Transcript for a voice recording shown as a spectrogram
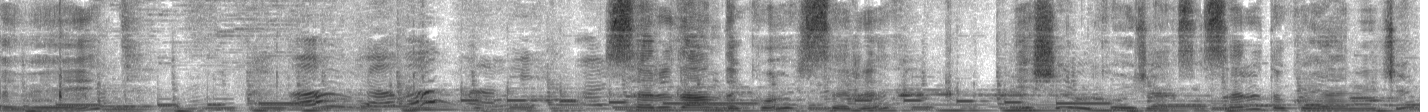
Evet. Sarıdan da koy. Sarı. Yeşil mi koyacaksın? Sarı da koy anneciğim.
